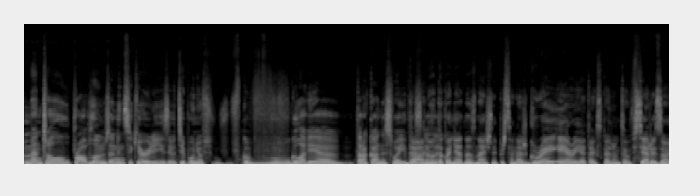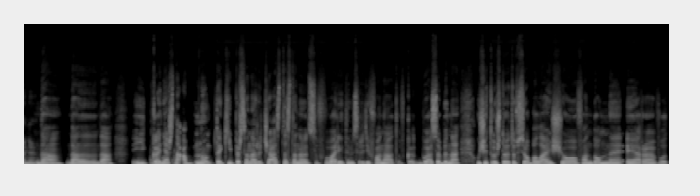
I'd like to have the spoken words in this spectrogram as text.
mental problems and insecurities, и вот типа у него в, в- в голове тараканы свои, так Да, но он сказать. такой неоднозначный персонаж. Gray area, так скажем, то в серой зоне. Да, да, да, да, да. И, конечно, ну, такие персонажи часто становятся фаворитами среди фанатов, как бы, особенно учитывая, что это все была еще фандомная эра вот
